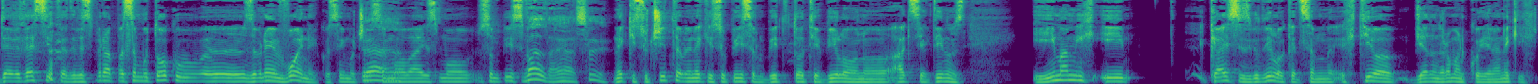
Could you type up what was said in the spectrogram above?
90. 91. pa sam u toku e, za vrijeme vojne, ko sam imao čas, Ja, sam, ja. ovaj, smo, sam pisao. Valjda, ja, sve. Neki su čitali, neki su pisali, u biti to ti je bilo ono akcija, aktivnost. I imam ih i kaj se zgodilo kad sam htio jedan roman koji je na nekih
